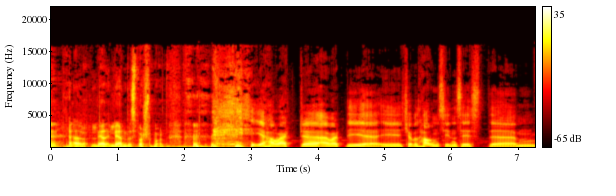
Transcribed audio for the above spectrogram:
Ledende spørsmål. jeg har vært, eh, jeg har vært i, i, København siden sist. Um,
